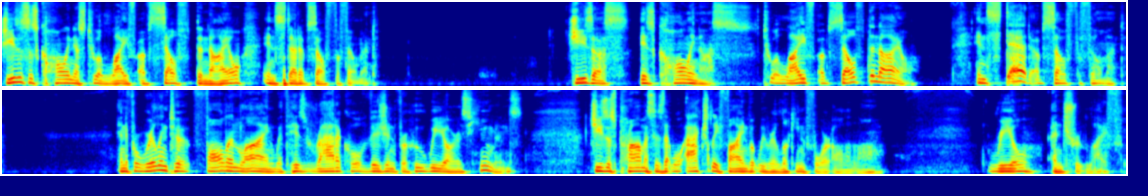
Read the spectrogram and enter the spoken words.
Jesus is calling us to a life of self denial instead of self fulfillment. Jesus is calling us to a life of self denial instead of self fulfillment. And if we're willing to fall in line with his radical vision for who we are as humans, Jesus promises that we'll actually find what we were looking for all along real and true life.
